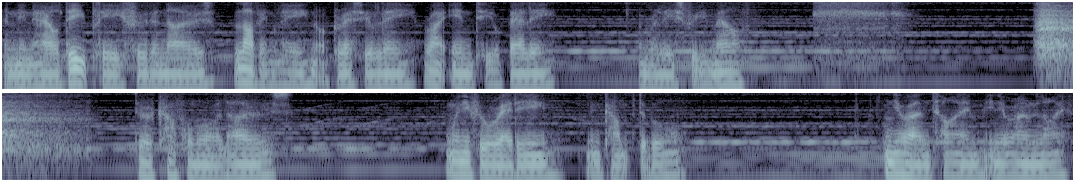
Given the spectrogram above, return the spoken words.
And inhale deeply through the nose, lovingly, not aggressively, right into your belly and release through your mouth. Do a couple more of those. When you feel ready and comfortable, in your own time, in your own life.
